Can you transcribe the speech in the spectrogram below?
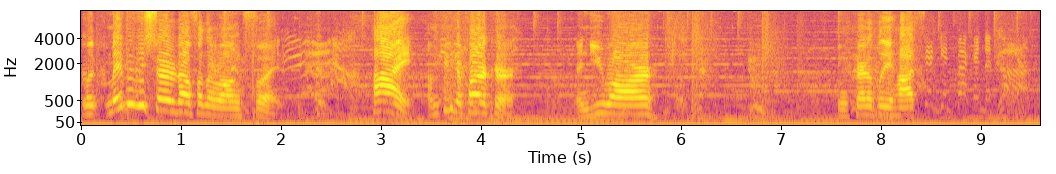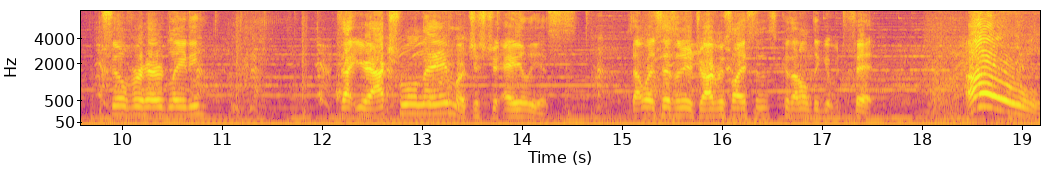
Look, maybe we started off on the wrong foot. Hi, I'm Peter Parker. And you are... Incredibly hot, silver-haired lady? That your actual name, or just your alias? Is that what it says on your driver's license? Because I don't think it would fit. Oh!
